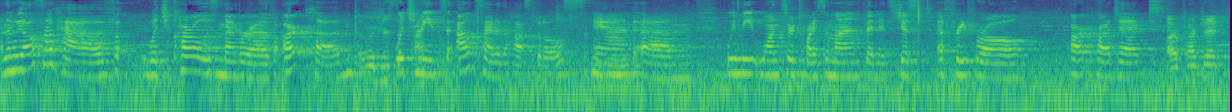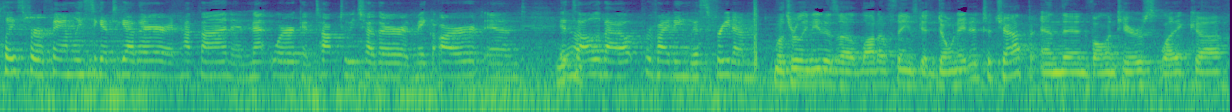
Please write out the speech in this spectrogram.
And then we also have, which Carl is a member of, Art Club, Oh, which meets outside of the hospitals. And um, we meet once or twice a month and it's just a free for all art project. Art project. place for families to get together and have fun and network and talk to each other and make art and it's all about providing this freedom. What's really neat is a lot of things get donated to CHAP, and then volunteers like uh,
